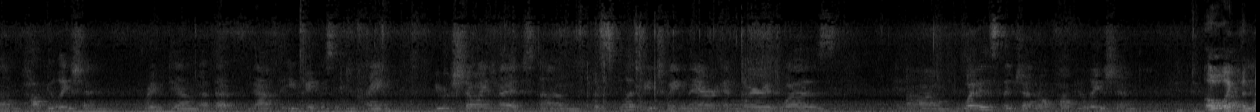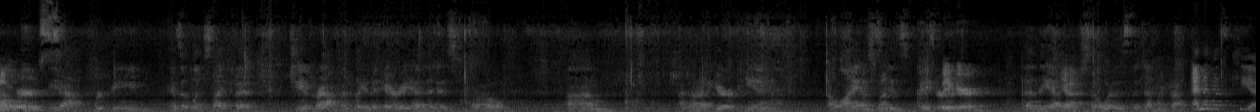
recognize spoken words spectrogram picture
um, population breakdown of that map that you gave us of Ukraine? You were showing that um, the split between there and where it was. Um, what is the general population? Oh, like the numbers? Yeah, for being because it looks like that geographically the area that is pro, um, I don't know, European alliance This one is bigger, bigger. than the other. Yeah. So what is the demographic? And it has Kiev,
